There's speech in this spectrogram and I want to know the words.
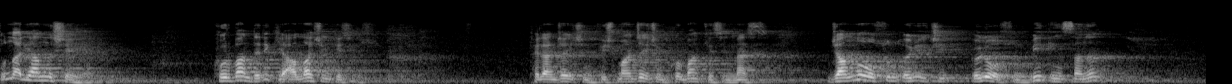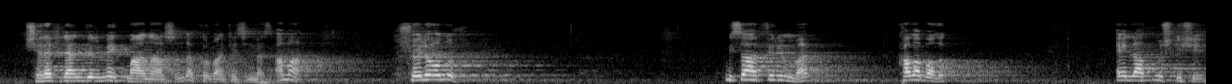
Bunlar yanlış şeyler. Kurban dedik ya Allah için kesilir. Felanca için, pişmanca için kurban kesilmez. Canlı olsun, ölü için, ölü olsun bir insanın şereflendirmek manasında kurban kesilmez. Ama şöyle olur. Misafirim var. Kalabalık. 50-60 kişi.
